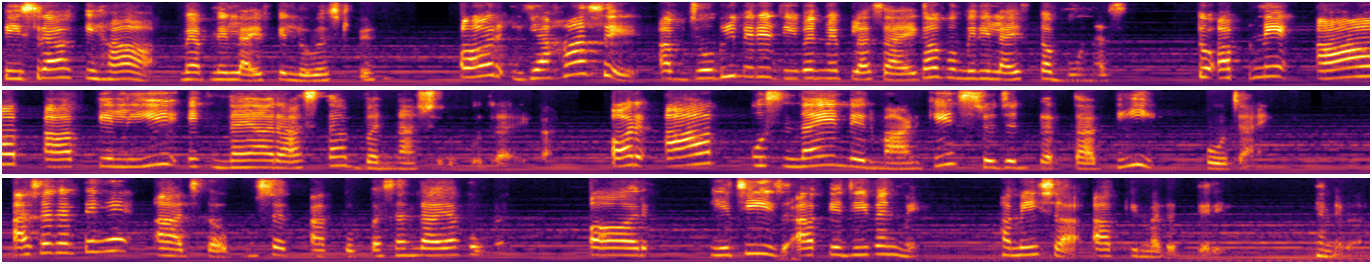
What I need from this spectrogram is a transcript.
तीसरा कि हाँ मैं अपने लाइफ के लोवेस्ट पे हूँ। और यहाँ से अब जो भी मेरे जीवन में प्लस आएगा, वो मेरी लाइफ का बोनस तो अपने आप, आपके लिए एक नया रास्ता बनना शुरू हो जाएगा। और आप उस नए निर्माण के सृजनकर्ता भी हो जाएँगे। आशा करते हैं आज का उपनिषद आपको पसंद आया होगा और ये चीज़ आपके जीवन में हमेशा आपकी मदद करे। धन्यवाद।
